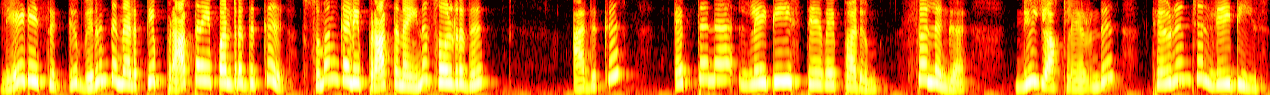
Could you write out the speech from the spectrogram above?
லேடிஸுக்கு விருந்து நடத்தி பிரார்த்தனை பண்றதுக்கு சுமங்கலி பிரார்த்தனைன்னு சொல்றது. அதுக்கு எத்தனை லேடிஸ் தேவைப்படும்? சொல்லுங்க. நியூயார்க்ல இருந்து தெரிஞ்ச லேடிஸ்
